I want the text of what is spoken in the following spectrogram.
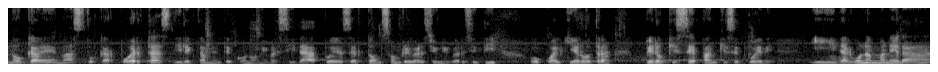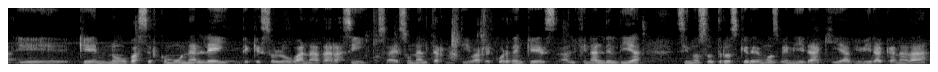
No cabe más tocar puertas directamente con la universidad, puede ser Thompson Rivers University o cualquier otra, pero que sepan que se puede. Y de alguna manera eh, que no va a ser como una ley de que se lo van a dar así, o sea, es una alternativa. Recuerden que es al final del día, si nosotros queremos venir aquí a vivir a Canadá,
